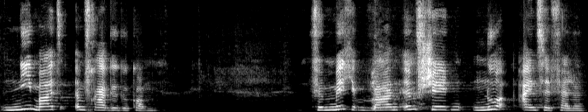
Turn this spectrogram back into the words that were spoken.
niemals in Frage gekommen. Für mich waren Impfschäden nur Einzelfälle.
